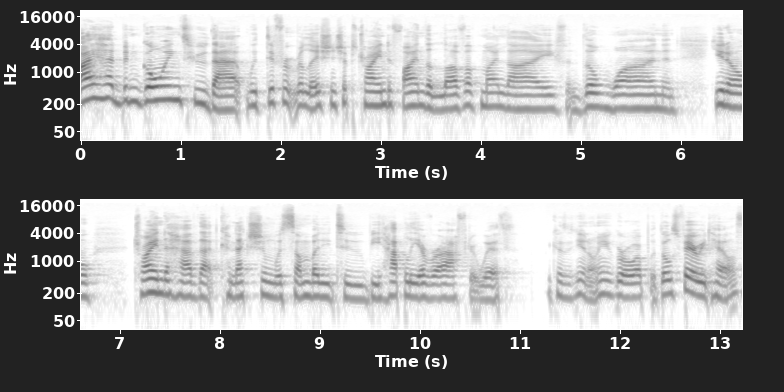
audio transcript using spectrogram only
I had been going through that with different relationships, trying to find the love of my life and the one, and, you know, trying to have that connection with somebody to be happily ever after with, because, you know, you grow up with those fairy tales.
